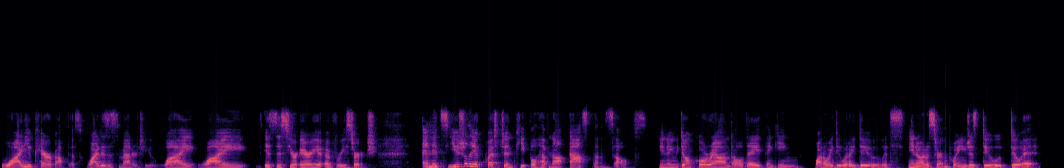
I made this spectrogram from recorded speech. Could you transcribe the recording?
Why do you care about this? Why does this matter to you? Why, why is this your area of research? And it's usually a question people have not asked themselves. You know, you don't go around all day thinking, why do I do what I do? It's, you know, at a certain point you just do do it.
